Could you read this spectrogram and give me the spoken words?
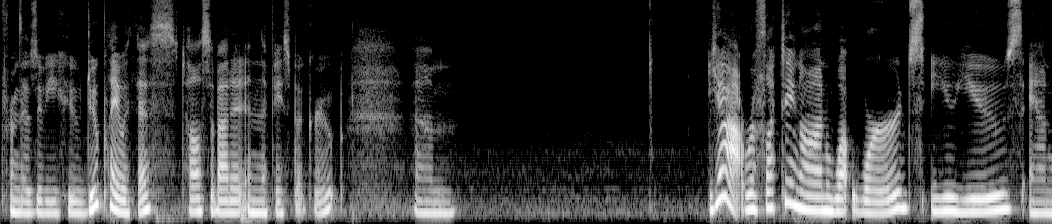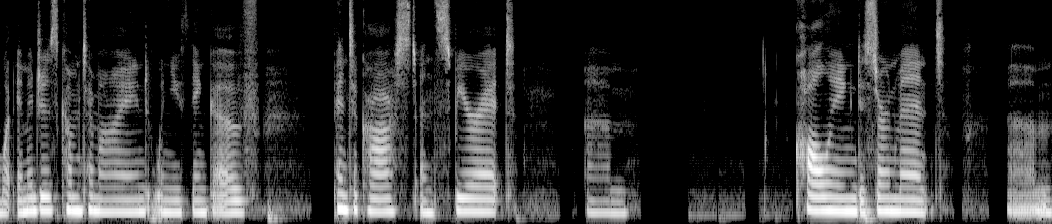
from those of you who do play with this. Tell us about it in the Facebook group. Um, yeah, reflecting on what words you use and what images come to mind when you think of Pentecost and Spirit, um, calling, discernment, um,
